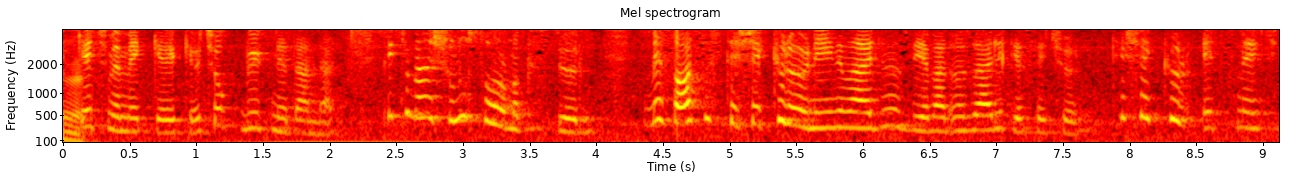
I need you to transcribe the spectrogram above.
Evet. geçmemek gerekiyor. Çok büyük nedenler. Peki ben şunu sormak istiyorum. Mesela siz teşekkür örneğini verdiniz diye ben özellikle seçiyorum. Teşekkür etmek,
